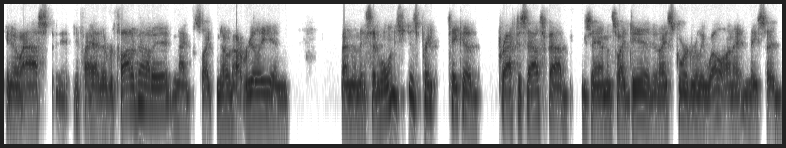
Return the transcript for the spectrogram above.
you know asked if I had ever thought about it, and I was like, "No, not really." And and then they said, "Well, why don't you just take a practice ASVAB exam?" And so I did, and I scored really well on it. And they said,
